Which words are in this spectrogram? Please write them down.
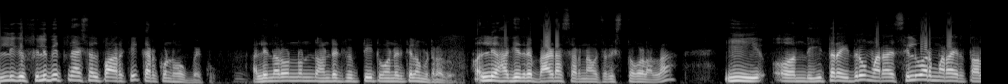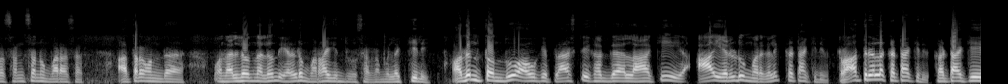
ಇಲ್ಲಿಗೆ ಫಿಲಿಬಿತ್ ನ್ಯಾಷನಲ್ ಪಾರ್ಕಿಗೆ ಕರ್ಕೊಂಡು ಹೋಗಬೇಕು. ಅಲ್ಲಿಂದ ಒಂದು hundred fifty to hundred kilometre ಅದು. ಅಲ್ಲಿ ಹಾಗಿದ್ರೆ ಬೇಡ ಸರ್, ನಾವು ರಿಸ್ಕ್ ತೊಗೊಳಲ್ಲ. ಈ ಒಂದು ಈ ಥರ ಇದ್ರೂ ಮರ ಸಿಲ್ವರ್ ಮರ ಇರ್ತಾವಲ್ಲ, ಸಣ್ಣ ಸಣ್ಣ ಮರ ಸರ್ ಆ ಥರ ಒಂದು ಒಂದು ಅಲ್ಲೊಂದು ಅಲ್ಲೊಂದು ಎರಡು ಮರ ಇದ್ವು ಸರ್ ನಮ್ಮ ಲಕ್ಕಿಲಿ. ಅದನ್ನು ತಂದು ಅವಕ್ಕೆ ಪ್ಲಾಸ್ಟಿಕ್ ಹಗ್ಗ ಎಲ್ಲ ಹಾಕಿ ಆ ಎರಡು ಮರಗಳಿಗೆ ಕಟ್ ಹಾಕಿದ್ವಿ. ರಾತ್ರಿ ಎಲ್ಲ ಕಟ್ ಹಾಕಿದ್ವಿ. ಕಟ್ ಹಾಕಿ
